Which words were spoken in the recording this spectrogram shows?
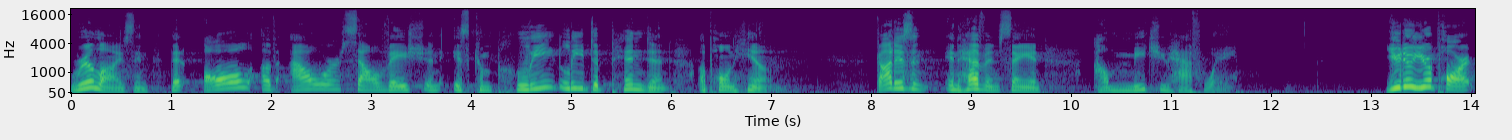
realizing that all of our salvation is completely dependent upon Him. God isn't in heaven saying, I'll meet you halfway. You do your part,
